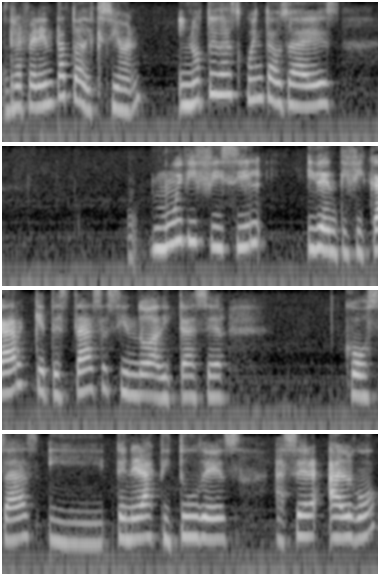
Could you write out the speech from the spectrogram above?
referente a tu adicción y no te das cuenta, o sea, es muy difícil identificar que te estás haciendo adicta a hacer cosas y tener actitudes, hacer algo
